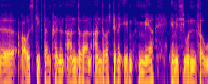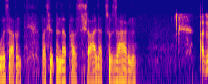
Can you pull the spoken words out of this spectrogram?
äh, rausgibt, dann können andere an anderer Stelle eben mehr Emissionen verursachen. Was wird man da pauschal dazu sagen? Also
